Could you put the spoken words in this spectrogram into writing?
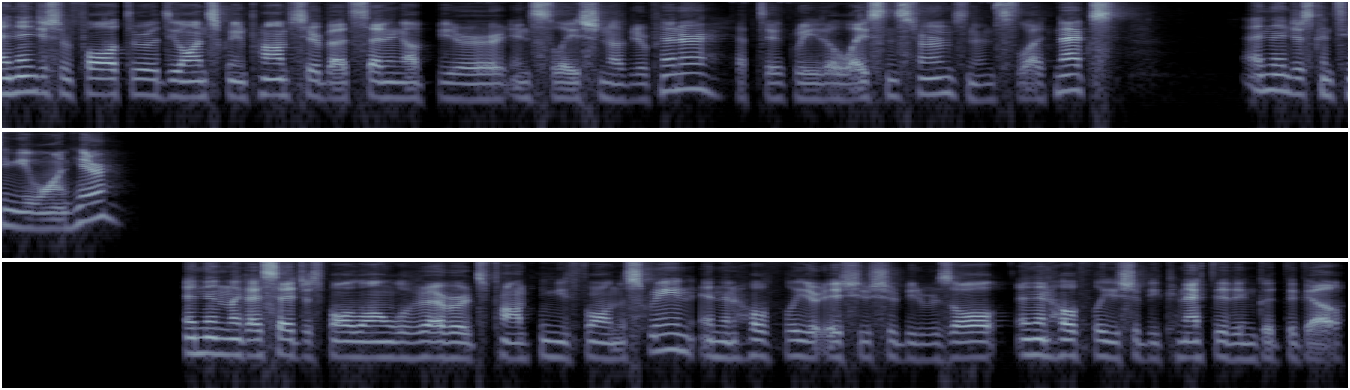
And then just follow through with the on-screen prompts here about setting up your installation of your printer. You have to agree to license terms and then select next. And then just continue on here. And then, like I said, just follow along with whatever it's prompting you for on the screen, and then hopefully your issue should be resolved, and then hopefully you should be connected and good to go.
